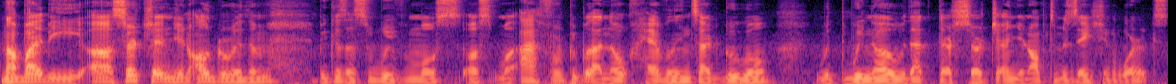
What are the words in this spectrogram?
Not by the uh, search engine algorithm because as we've most us uh, for people that know heavily inside google we know that their search engine optimization works,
